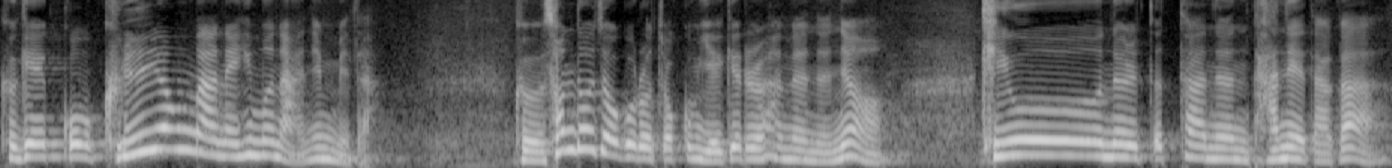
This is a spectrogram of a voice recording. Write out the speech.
그게 꼭 근력만의 힘은 아닙니다. 그 선도적으로 조금 얘기를 하면은요. 기운을 뜻하는 단에다가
